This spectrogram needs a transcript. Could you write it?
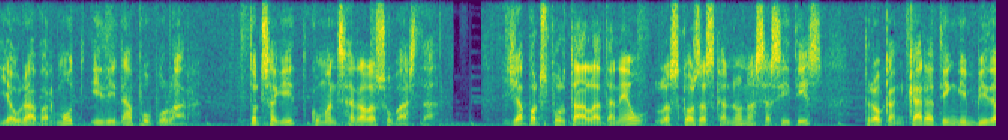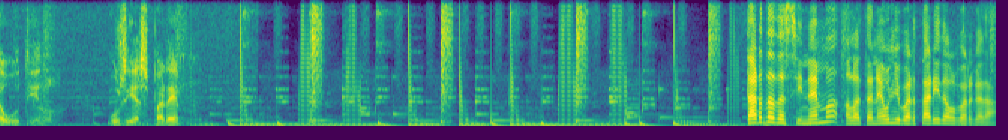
hi haurà vermut i dinar popular. Tot seguit començarà la subhasta. Ja pots portar a l'Ateneu les coses que no necessitis, però que encara tinguin vida útil. Us hi esperem. Tarda de cinema a l'Ateneu Llibertari del Berguedà.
